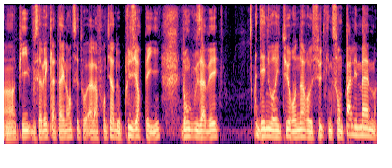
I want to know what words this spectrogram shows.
Hein. Puis, vous savez que la Thaïlande, c'est à la frontière de plusieurs pays. Donc, vous avez des nourritures au nord et au sud qui ne sont pas les mêmes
